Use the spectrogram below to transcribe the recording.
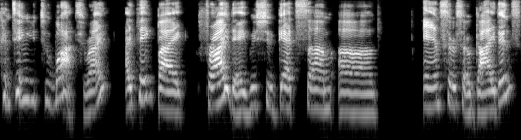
continue to watch, right? I think by Friday, we should get some uh, answers or guidance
